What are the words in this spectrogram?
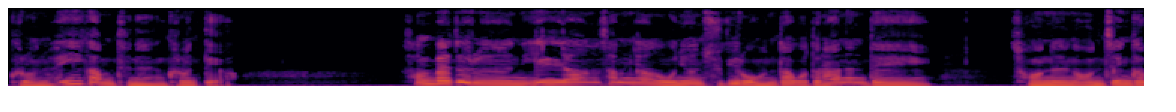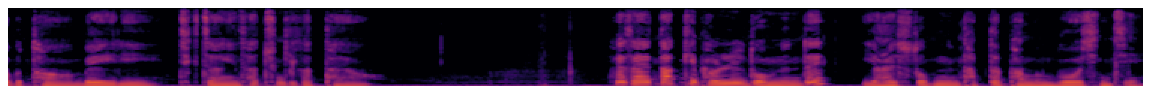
그런 회의감 드는 그런 때요. 선배들은 1년, 3년, 5년 주기로 온다고들 하는데 저는 언젠가부터 매일이 직장인 사춘기 같아요. 회사에 딱히 별일도 없는데 이 알 수 없는 답답함은 무엇인지,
